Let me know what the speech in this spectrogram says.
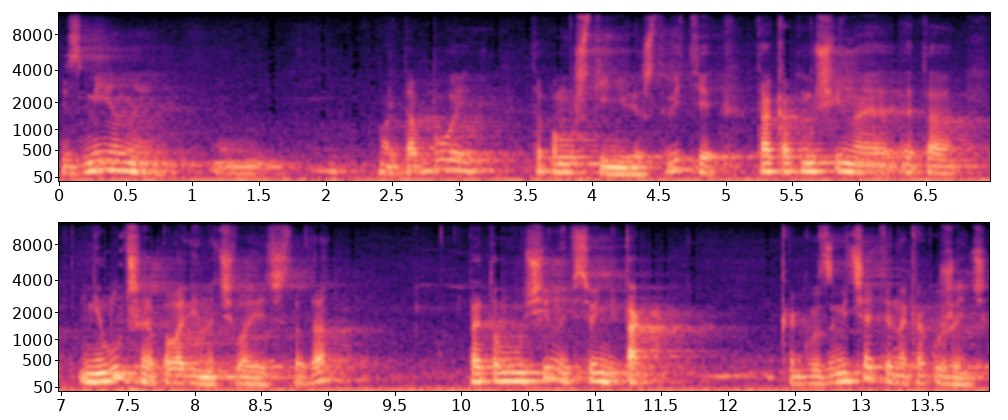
измены, мордобой. Это по-мужски невежество. Видите, так как мужчина это не лучшая половина человечества, да? Поэтому у мужчины все не так как бы замечательно, как у женщин.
